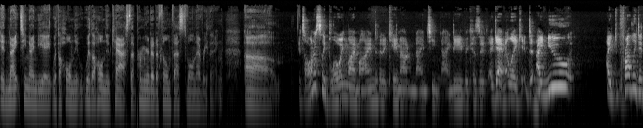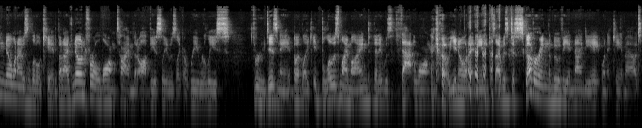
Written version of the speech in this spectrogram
in 1998 with a whole new with a whole new cast that premiered at a film festival and everything. Um, it's honestly blowing my mind that it came out in 1990 because it again like I knew I probably didn't know when I was a little kid, but I've known for a long time that obviously it was like a re-release through Disney, but like it blows my mind that it was that long ago. You know what I mean? Because I was discovering the movie in 98 when it came out.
